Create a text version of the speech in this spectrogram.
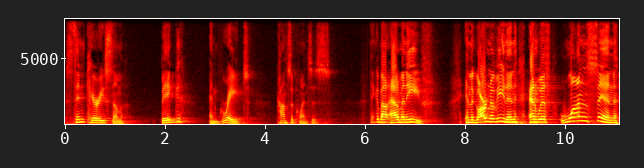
sin carries some big and great consequences. Think about Adam and Eve in the Garden of Eden, and with one sin,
